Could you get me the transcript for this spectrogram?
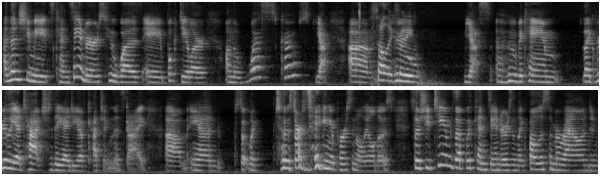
And then she meets Ken Sanders, who was a book dealer on the West Coast. Yeah, um, Salt Lake who, City. Yes, who became like really attached to the idea of catching this guy, um, and so like to started taking it personally almost. So she teams up with Ken Sanders and like follows him around and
